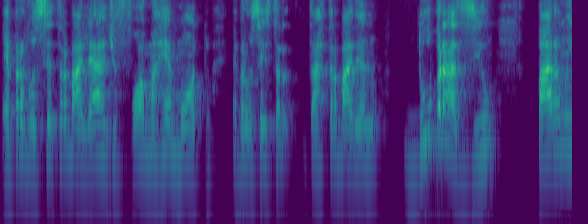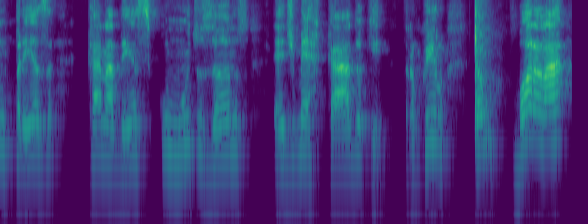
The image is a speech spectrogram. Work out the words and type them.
é para você trabalhar de forma remota, é para você estar, estar trabalhando do Brasil para uma empresa canadense com muitos anos é, de mercado aqui, tranquilo? Então, bora lá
